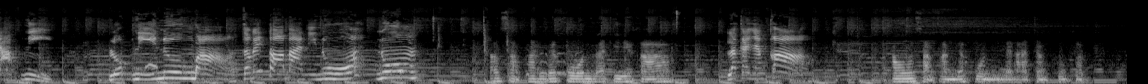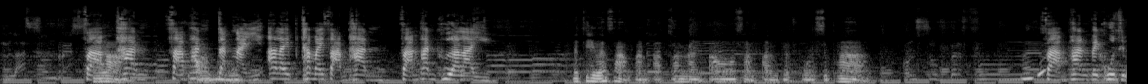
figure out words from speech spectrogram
จับนี่หลบหนีหนึ่งบ่จะได้ต่อบานนี่หนูหนุ่ม เอาสามพันได้คูณนาทีครับ แล้วกันยังก็เอาสามพันได้คูณเวลาจำคุกครับสามพันสามพันจากไหนอะไรทำไมสามพันสามพันคืออะไร นาทีละสามพันครับตอนนั้นเอาสามพันไปคูณสิบห้าสามพันไปคูณสิบ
